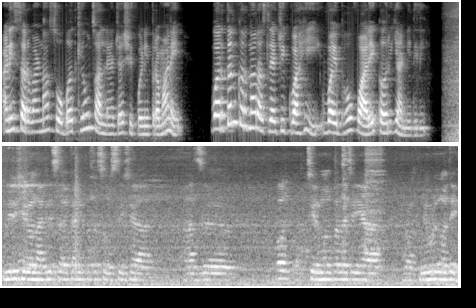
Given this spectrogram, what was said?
आणि सर्वांना सोबत घेऊन चालण्याच्या शिकवणीप्रमाणे वर्तन करणार असल्याची ग्वाही वैभव वाळेकर यांनी दिली. वीरशैव नागरी सहकारी पतसंस्थेच्या आज चेअरमन पदाच्या या निवडीमध्ये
